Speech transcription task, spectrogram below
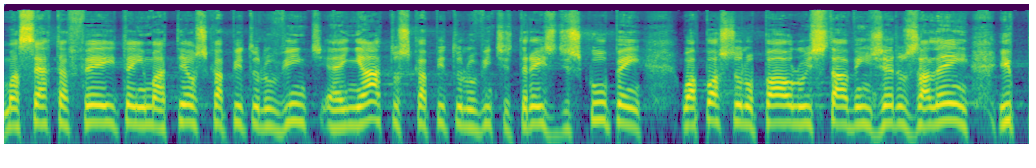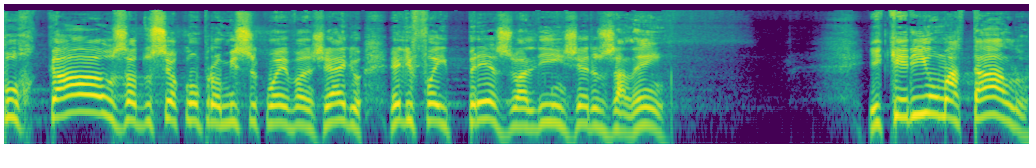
Uma certa feita em Mateus capítulo 20, eh, em Atos capítulo 23, desculpem, o apóstolo Paulo estava em Jerusalém e por causa do seu compromisso com o evangelho, ele foi preso ali em Jerusalém. E queriam matá-lo.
